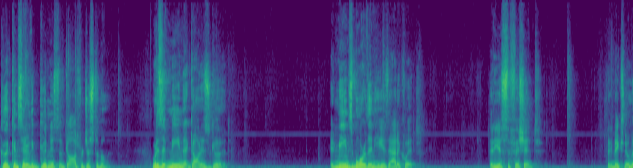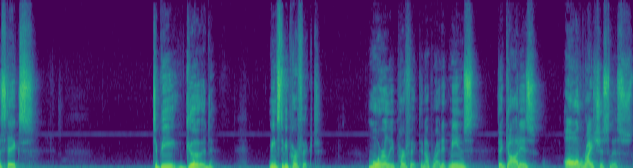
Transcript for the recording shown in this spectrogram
good. Consider the goodness of God for just a moment. What does it mean that God is good? It means more than he is adequate, that he is sufficient, that he makes no mistakes. To be good means to be perfect, morally perfect and upright. It means that God is all righteousness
